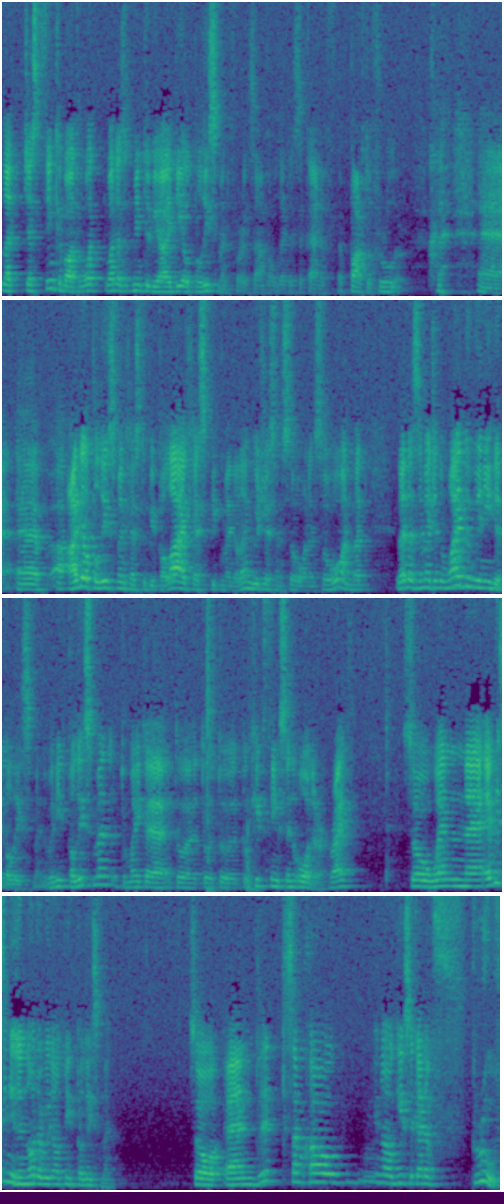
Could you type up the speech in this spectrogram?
let just think about what, what does it mean to be ideal policeman, for example. That is a kind of a part of ruler. uh, uh, ideal policeman has to be polite, has to speak many languages, and so on and so on. But let us imagine why do we need a policeman? We need policemen to make a, to, to, to, to keep things in order, right? So when uh, everything is in order, we don't need policemen. So and it somehow you know gives a kind of proof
